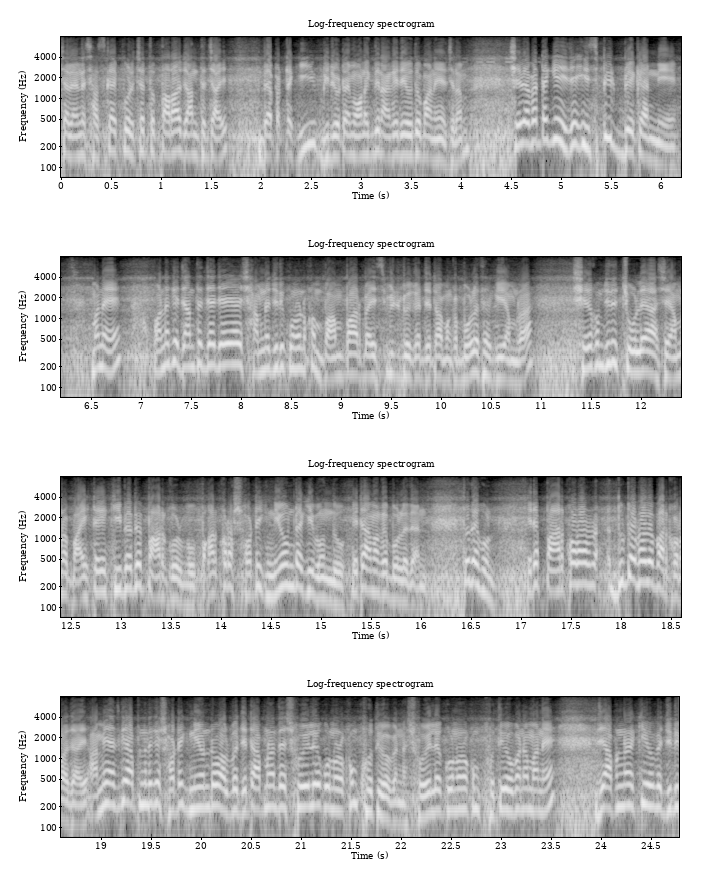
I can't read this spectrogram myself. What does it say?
চ্যানেলে সাবস্ক্রাইব করেছে, তো তারাও জানতে চায় ব্যাপারটা কি। ভিডিওটা আমি অনেকদিন আগে যেহেতু বানিয়েছিলাম সেই ব্যাপারটা কি? যে স্পিড ব্রেকার নিয়ে। মানে অনেকে জানতে চায় যে সামনে যদি কোনো রকম বাম্পার বা স্পিড ব্রেকার যেটা আমাকে বলে থাকি আমরা, সেরকম যদি চলে আসে, আমরা বাইকটাকে কীভাবে পার করব? পার করার সঠিক নিয়মটা কি বন্ধু? এটা আমাকে বলে দেন। তো দেখুন, এটা পার করার দুটোভাবে পার করা যায়। আমি আজকে আপনাদেরকে সঠিক নিয়মটা বলব যেটা আপনাদের শরীরে কোনো রকম ক্ষতি হবে না। শরীরে কোনো রকম ক্ষতি হবে না মানে যে আপনারা কী হবে, যদি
